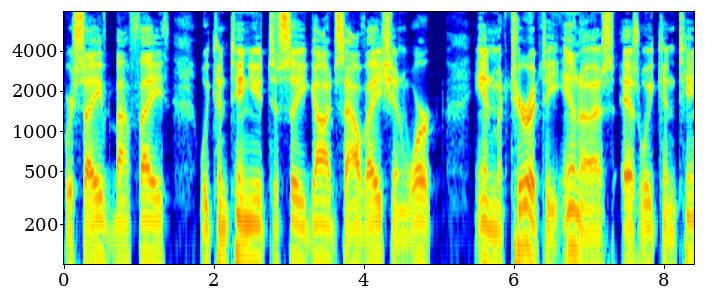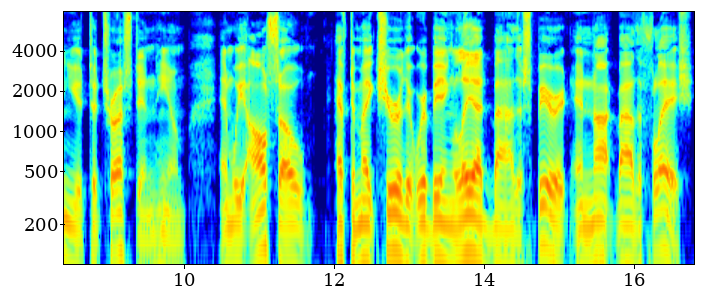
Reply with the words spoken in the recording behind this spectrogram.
We're saved by faith. We continue to see God's salvation work in maturity in us as we continue to trust in Him. And we also have to make sure that we're being led by the Spirit and not by the flesh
